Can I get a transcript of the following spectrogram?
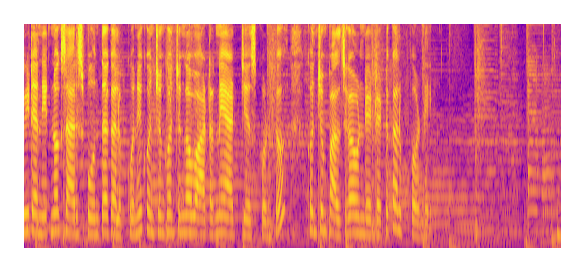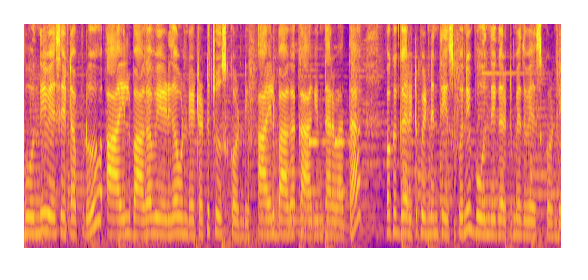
వీటన్నిటిని ఒకసారి స్పూన్తో కలుపుకొని కొంచెం కొంచెంగా వాటర్ని యాడ్ చేసుకుంటూ కొంచెం పలచగా ఉండేటట్టు కలుపుకోండి. బూందీ వేసేటప్పుడు ఆయిల్ బాగా వేడిగా ఉండేటట్టు చూసుకోండి. ఆయిల్ బాగా కాగిన తర్వాత ఒక గరిటె పిండిని తీసుకొని బూందీ గరిటె మీద వేసుకోండి.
